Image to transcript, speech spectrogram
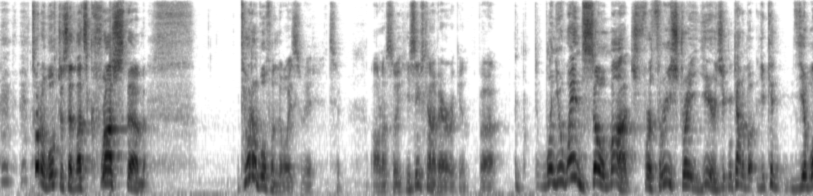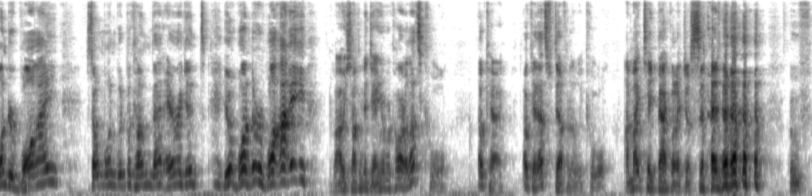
Toto Wolff just said, "Let's crush them." Toto Wolff annoys me. Honestly, he seems kind of arrogant, but when you win so much for three straight years, you can kind of you can you wonder why someone would become that arrogant. You wonder why. Wow, he's talking to Daniel Ricciardo. That's cool. Okay. Okay, that's definitely cool. I might take back what I just said. Oof.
